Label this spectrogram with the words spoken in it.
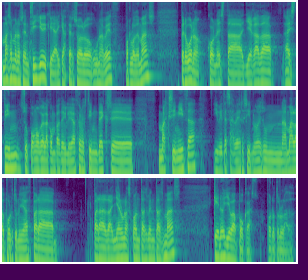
más o menos sencillo y que hay que hacer solo una vez por lo demás. Pero bueno, con esta llegada a Steam, supongo que la compatibilidad con Steam Deck se maximiza y vete a saber si no es una mala oportunidad para, para arañar unas cuantas ventas más, que no lleva pocas, por otro lado.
